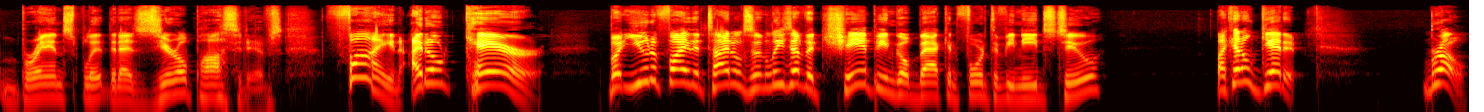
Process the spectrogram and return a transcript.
brand split that has zero positives, fine. I don't care. But unify the titles and at least have the champion go back and forth if he needs to. Like, I don't get it. Bro,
